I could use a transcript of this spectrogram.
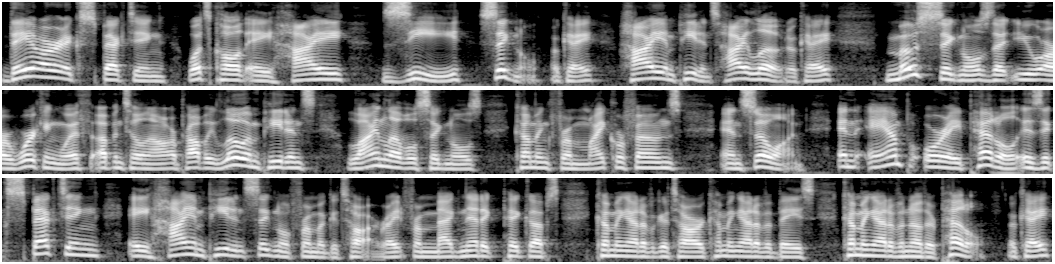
they are expecting what's called a high Z signal. Okay, high impedance, high load. Okay, most signals that you are working with up until now are probably low impedance, line level signals coming from microphones and so on. An amp or a pedal is expecting a high impedance signal from a guitar, right? From magnetic pickups coming out of a guitar, coming out of a bass, coming out of another pedal, okay?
